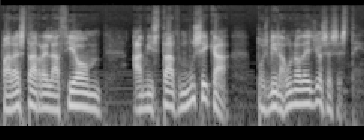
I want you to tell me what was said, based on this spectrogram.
para esta relación amistad-música? Pues mira, uno de ellos es este.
